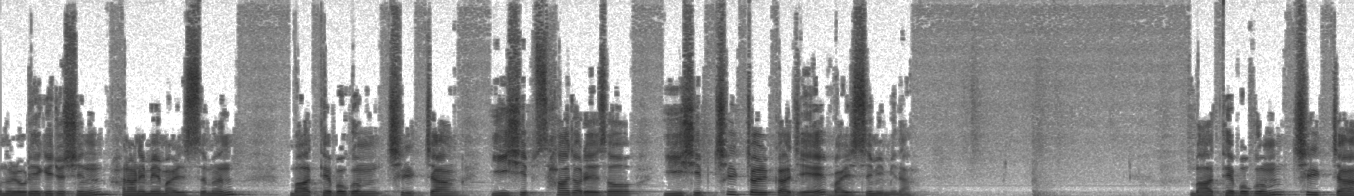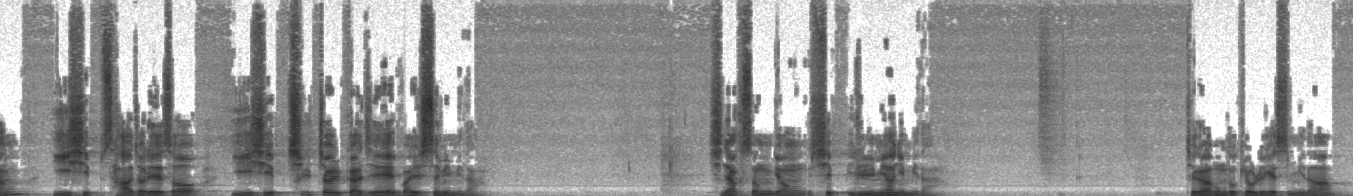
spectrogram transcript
오늘 우리에게 주신 하나님의 말씀은 마태복음 7장 24절에서 27절까지의 말씀입니다. 마태복음 7장 24절에서 27절까지의 말씀입니다. 신약성경 11면입니다. 제가 봉독해 올리겠습니다.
